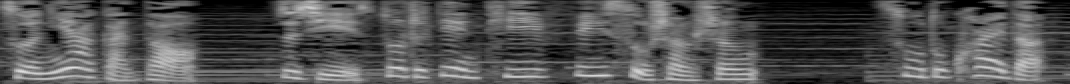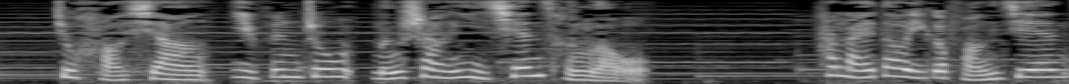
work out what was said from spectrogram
索尼娅感到自己坐着电梯飞速上升，速度快的就好像一分钟能上一千层楼。她来到一个房间，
